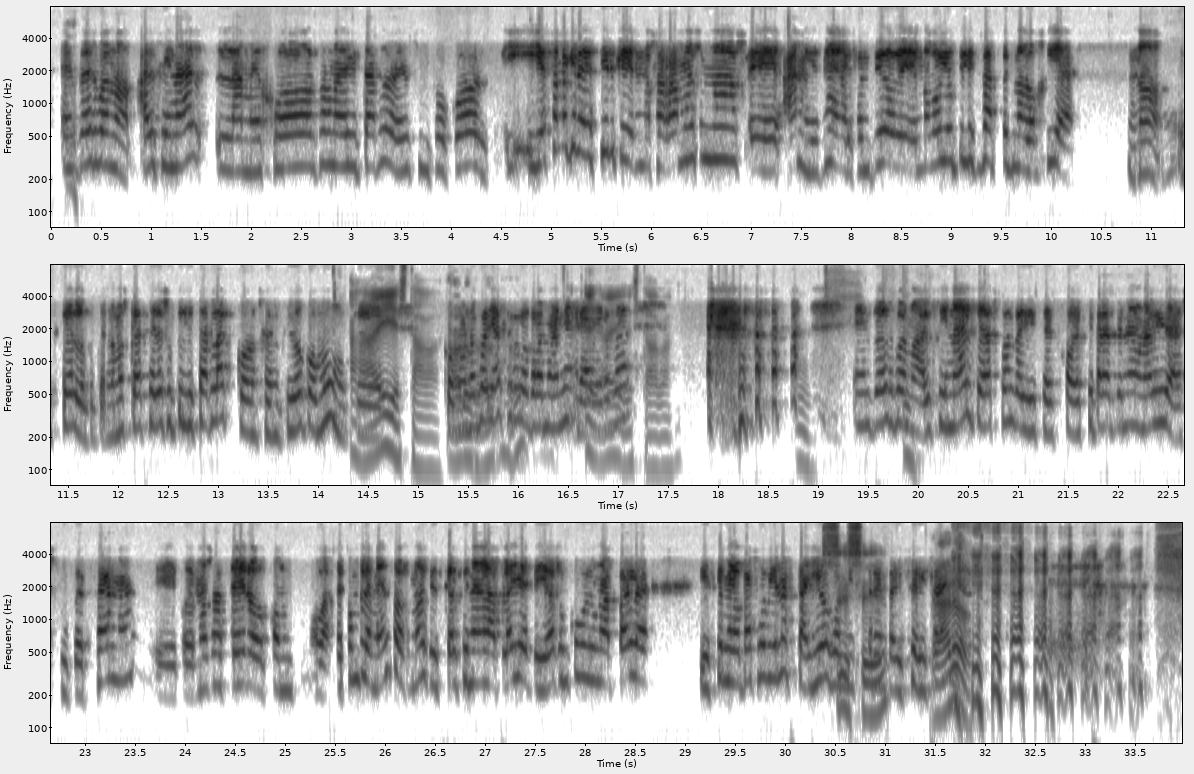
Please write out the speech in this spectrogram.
Entonces, bueno, al final la mejor forma de evitarlo es un poco... Y, y esto no quiere decir que nos hagamos unos eh, amis, ¿no? En el sentido de no voy a utilizar tecnología. No, es que lo que tenemos que hacer es utilizarla con sentido común. Que Ahí estaba. como Claro, no podía ser de otra manera, Eh, ¿verdad? ahí estaba. Entonces, bueno, al final te das cuenta y dices, joder, es que para tener una vida súper sana eh, podemos hacer o, com- o hacer complementos, ¿no? Si es que al final en la playa te llevas un cubo y una pala y es que me lo paso bien hasta yo con Sí, mis sí, 36 claro. años.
